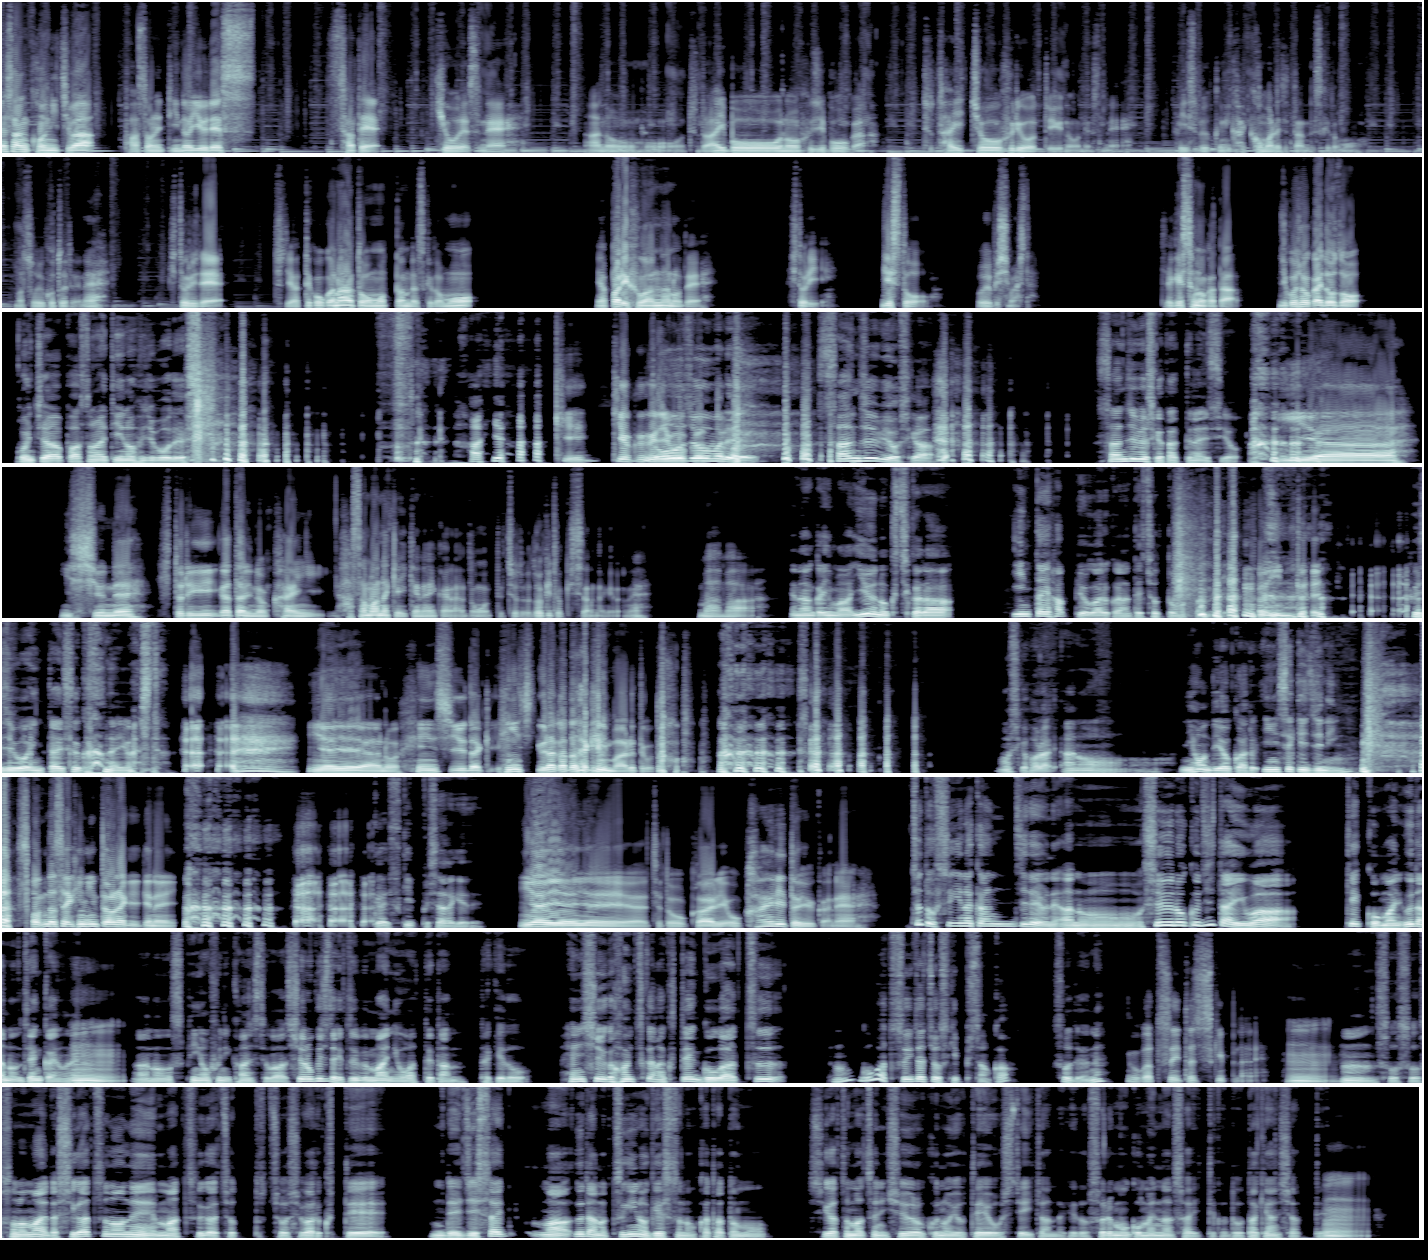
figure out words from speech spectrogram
皆さんこんにちは。パーソナリティのゆうです。さて、今日ですね、あの、ちょっと相棒の藤坊が、ちょっと体調不良っていうのをですね、Facebook に書き込まれてたんですけども、まあそういうことでね、一人でちょっとやっていこうかなと思ったんですけども、やっぱり不安なので、一人ゲストをお呼びしました。じゃあゲストの方、自己紹介どうぞ。こんにちは、パーソナリティの藤坊です。早っ。結局藤坊登場まで30秒しか、30秒しか経ってないですよ。いやー、一瞬ね、一人語りの回に挟まなきゃいけないかなと思ってちょっとドキドキしたんだけどね。まあまあ、なんか今、ユウの口から引退発表があるかなってちょっと思ったんだけど、何の引退？藤坊引退することになりました。いやいやいや、あの、編集だけ、編集、裏方だけに回るってこともしくはほら、あのー日本でよくある隕石辞任 そんな責任取らなきゃいけない。一回スキップしただけで。いやいやいやいや、ちょっとお帰り、お帰りというかね。ちょっと不思議な感じだよね。あのー収録自体は結構前に、宇田の前回のうね、ん。あの、スピンオフに関しては、収録自体ずいぶん前に終わってたんだけど、編集が追いつかなくて5月、ん ?5 月1日をスキップしたのか？そうだよね。5月1日スキップだね。うん。うん、そうそう。その前だ、4月のね、末がちょっと調子悪くて、で、実際、まあ、宇田の次のゲストの方とも、4月末に収録の予定をしていたんだけど、それもごめんなさいっていうか、ドタキャンしちゃって、うん。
